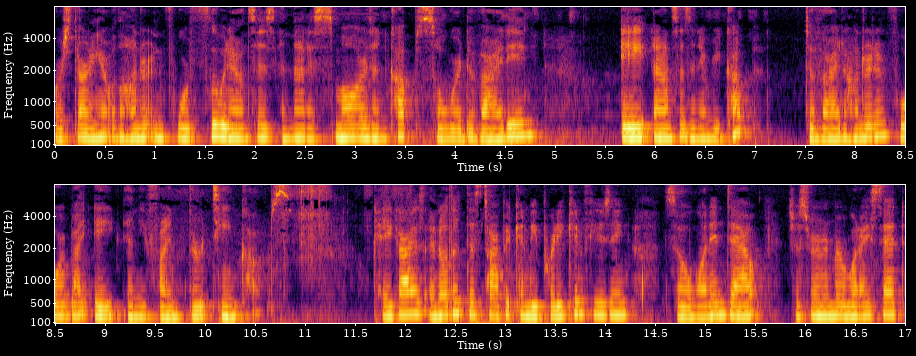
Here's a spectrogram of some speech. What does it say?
we're starting out with 104 fluid ounces, and that is smaller than cups, so we're dividing 8 ounces in every cup. Divide 104 by 8, and you find 13 cups. Okay, guys, I know that this topic can be pretty confusing, so when in doubt, just remember what I said,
